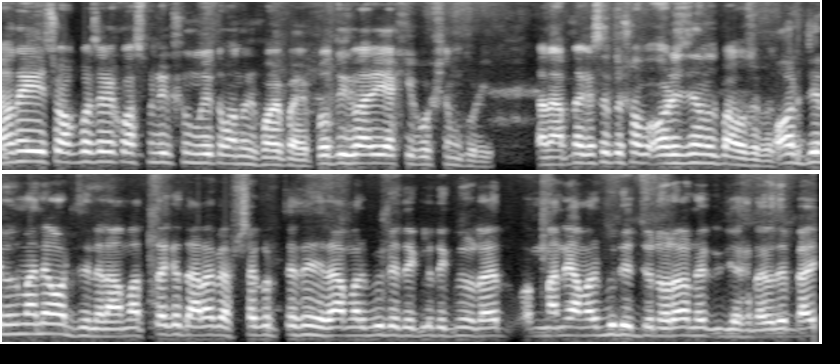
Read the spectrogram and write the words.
এখন এই চক বাজারে কসমেটিক শুনলেই তো মানুষ ভয় পায়। প্রতিবারই একই কোশ্চেন করি। কারণ আপনার কাছে তো সব অরিজিনাল পাওয়া যাবে। অরিজিনাল মানে অরিজিনাল আমার থেকে যারা ব্যবসা করতেছে এরা আমার ভিডিও দেখলে দেখবেন ওরা মানে আমার ভিডিওর জন্য ওরা অনেক ইয়ে ভাই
